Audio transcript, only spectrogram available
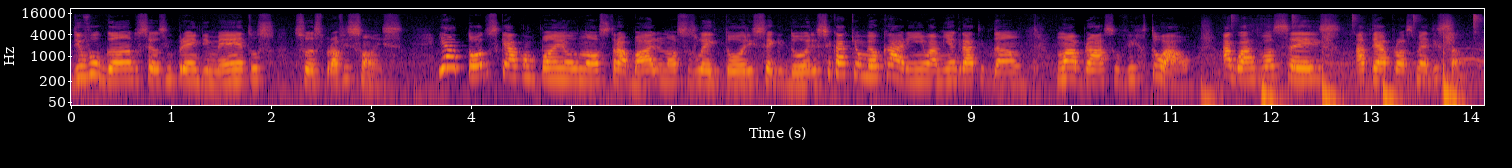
divulgando seus empreendimentos, suas profissões. E a todos que acompanham o nosso trabalho, nossos leitores, seguidores, fica aqui o meu carinho, a minha gratidão, um abraço virtual. Aguardo vocês, até a próxima edição.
